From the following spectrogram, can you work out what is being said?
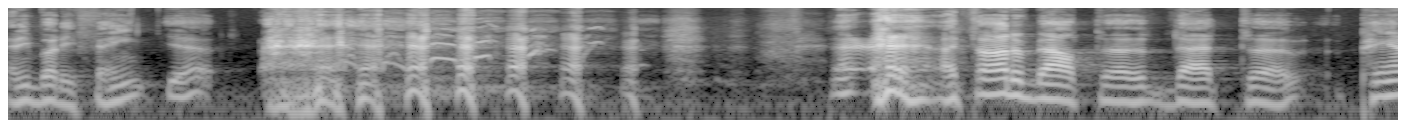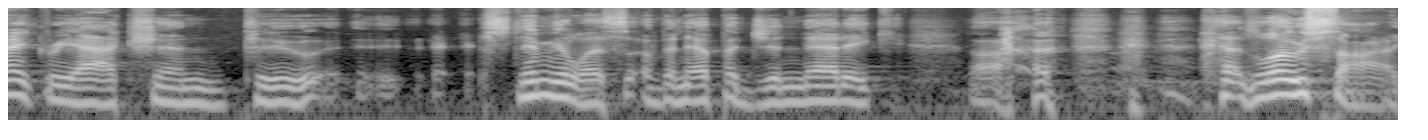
Anybody faint yet? I thought about the, that uh, panic reaction to stimulus of an epigenetic uh, loci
